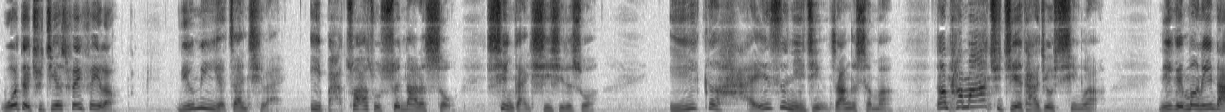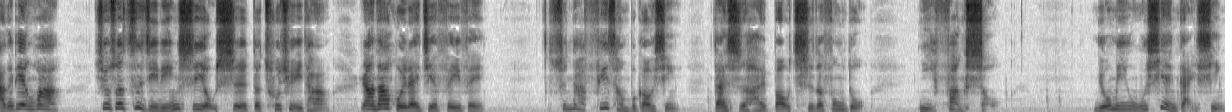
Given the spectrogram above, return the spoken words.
我得去接菲菲了。刘明也站起来，一把抓住孙娜的手，性感兮兮地说：“一个孩子，你紧张个什么？让他妈去接他就行了。你给梦玲打个电话，就说自己临时有事得出去一趟，让他回来接菲菲。”孙娜非常不高兴，但是还保持着风度：“你放手。”刘明无限感性，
